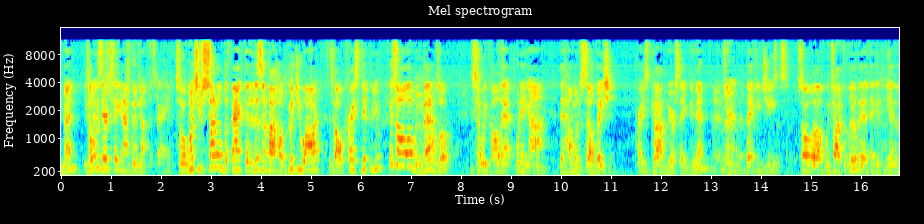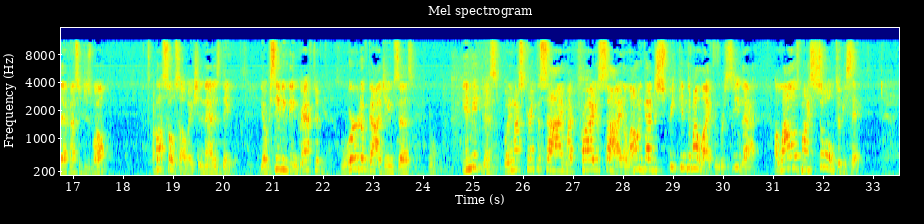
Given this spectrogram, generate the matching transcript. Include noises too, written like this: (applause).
Amen? He's always there to tell you you're not good enough. That's right. So once you've settled the fact that it isn't about how good you are, it's about what Christ did for you, it's all over. The battle's over. And so we call that putting on the helmet of salvation. Praise God, we are saved. Amen? Amen. Thank you, Jesus. So uh, we talked a little bit, I think, at the end of that message as well, about soul salvation, and that is daily. You know, receiving the engrafted Word of God, James says, in meekness, putting my strength aside, my pride aside, allowing God to speak into my life and receive that, allows my soul to be saved.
